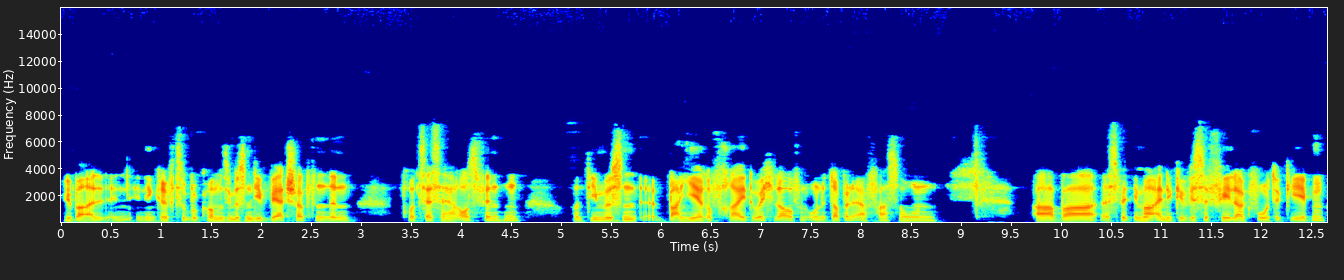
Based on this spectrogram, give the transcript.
überall in, in den Griff zu bekommen. Sie müssen die wertschöpfenden Prozesse herausfinden und die müssen äh, barrierefrei durchlaufen, ohne Doppelerfassungen. Aber es wird immer eine gewisse Fehlerquote geben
